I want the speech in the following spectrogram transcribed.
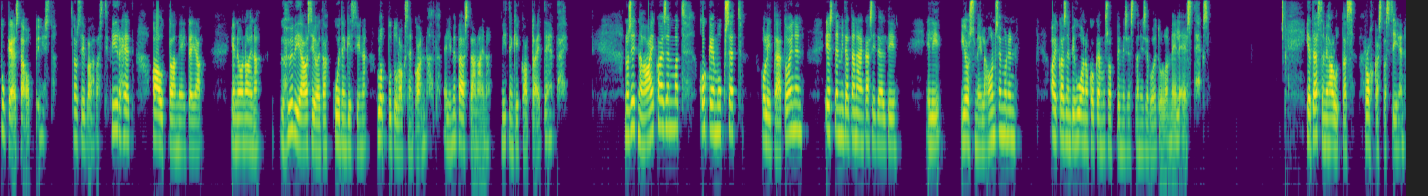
tukee sitä oppimista tosi vahvasti. Virheet auttaa meitä ja, ja ne on aina hyviä asioita kuitenkin siinä lopputuloksen kannalta. Eli me päästään aina niidenkin kautta eteenpäin. No sitten nämä aikaisemmat kokemukset oli tämä toinen este, mitä tänään käsiteltiin. Eli jos meillä on semmoinen aikaisempi huono kokemus oppimisesta, niin se voi tulla meille esteeksi. Ja tässä me haluttaisiin rohkaista siihen,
